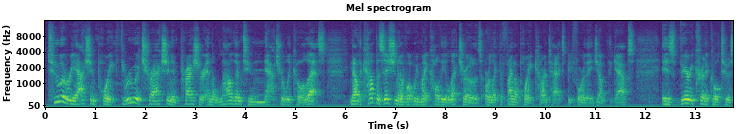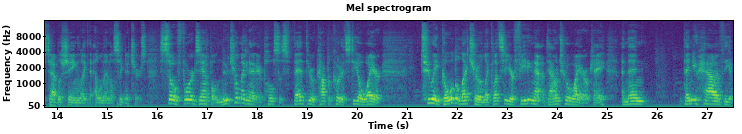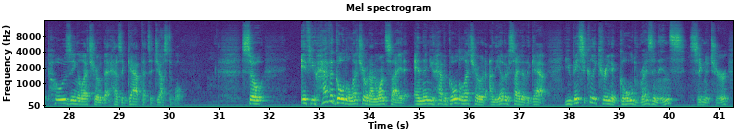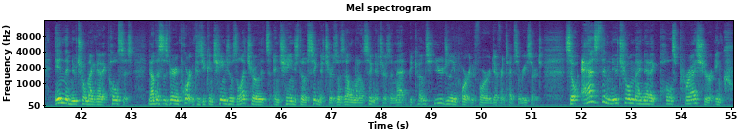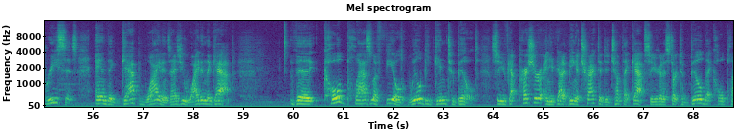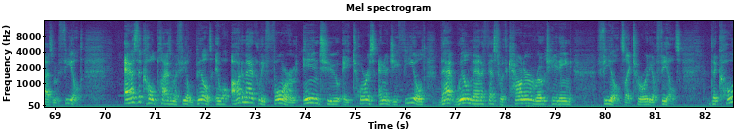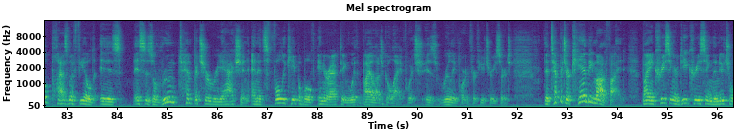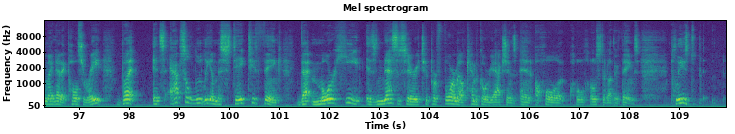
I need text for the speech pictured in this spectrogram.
to a reaction point through attraction and pressure and allow them to naturally coalesce. Now, the composition of what we might call the electrodes or like the final point contacts before they jump the gaps is very critical to establishing like the elemental signatures. So, for example, neutral magnetic pulses fed through a copper coated steel wire to a gold electrode, like let's say you're feeding that down to a wire, okay? And then then you have the opposing electrode that has a gap that's adjustable. So if you have a gold electrode on one side and then you have a gold electrode on the other side of the gap, you basically create a gold resonance signature in the neutral magnetic pulses. Now this is very important because you can change those electrodes and change those signatures, those elemental signatures, and that becomes hugely important for different types of research. So as the neutral magnetic pulse pressure increases and the gap widens, as you widen the gap, the cold plasma field will begin to build. So you've got pressure and you've got it being attracted to jump that gap. So you're going to start to build that cold plasma field. As the cold plasma field builds, it will automatically form into a torus energy field that will manifest with counter rotating fields like toroidal fields. The cold plasma field is this is a room temperature reaction and it's fully capable of interacting with biological life, which is really important for future research. The temperature can be modified by increasing or decreasing the neutral magnetic pulse rate, but it's absolutely a mistake to think that more heat is necessary to perform alchemical reactions and a whole, whole host of other things. Please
